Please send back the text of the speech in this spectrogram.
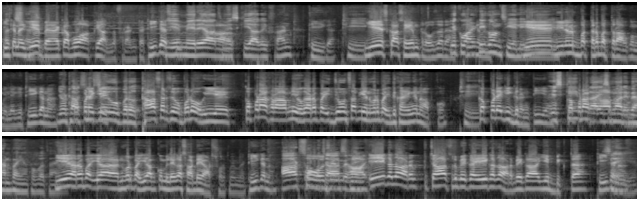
ठीक है ना? ये बैक है वो आपके हाथ में फ्रंट है ठीक है अच्छा, ये मेरे हाथ में इसकी आ गई फ्रंट ठीक है। ठीक। ये इसका सेम ट्राउज़र है ये क्वालिटी कौन सी है ये लीलन बहत्तर बहत्तर आपको मिलेगी ठीक है ना? जो 68 से ऊपर अठासठ से ऊपर होगी ये। कपड़ा खराब नहीं होगा। अरे भाई जोन सा भी अनवर भाई दिखाएँगे ना आपको। कपड़े की गारंटी है। इसकी कपड़ा प्राइस हमारे बहन भाइयों को बताएँ। ये अरे भाई अनवर भाई आपको मिलेगा साढ़े आठ सौ रुपए में ठीक है ना? 850 Wholesale में हाँ एक हज़ार पचास रुपए का एक हज़ार रुपए का ये बिकता है ठीक है ना?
